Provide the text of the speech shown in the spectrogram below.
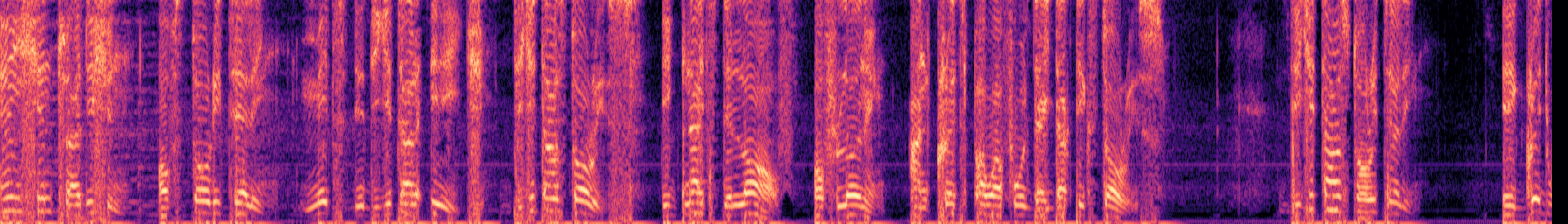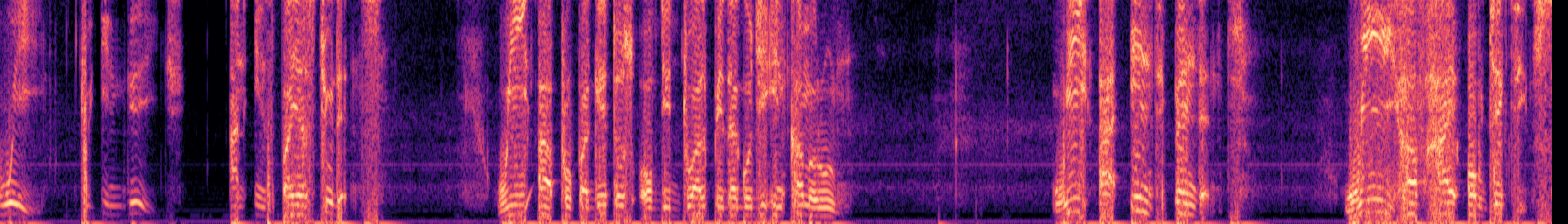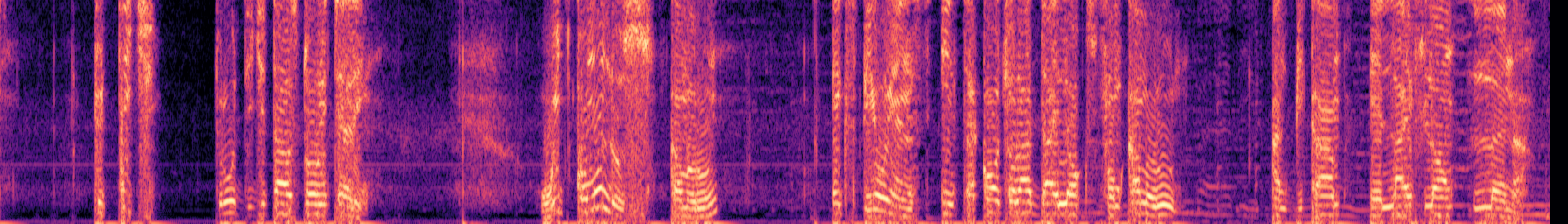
ancient tradition of storytelling meets the digital age. Digital stories ignite the love of learning and create powerful didactic stories. Digital storytelling, a great way to engage and inspire students. We are propagators of the dual pedagogy in Cameroon. We are independent. We have high objectives to teach through digital storytelling. With Commandos Cameroon, experienced intercultural dialogues from Cameroon and become a lifelong learner.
